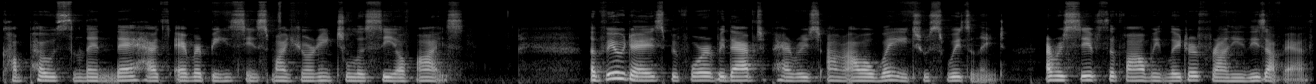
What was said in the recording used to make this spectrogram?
composed than they had ever been since my journey to the Sea of Ice. A few days before we left Paris on our way to Switzerland, I received the following letter from Elizabeth.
